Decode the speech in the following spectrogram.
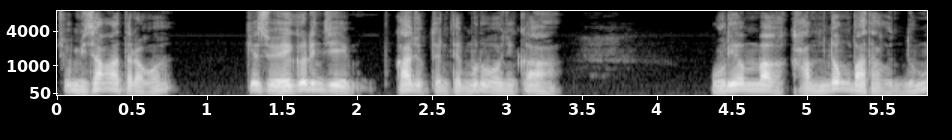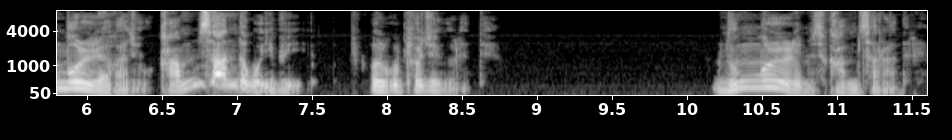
좀 이상하더라고요. 그래서 왜 그런지 가족들한테 물어보니까 우리 엄마가 감동받아고 눈물 흘려가지고 감사한다고 입이 얼굴 표정이 그랬대요. 눈물 흘리면서 감사를 하더래요.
